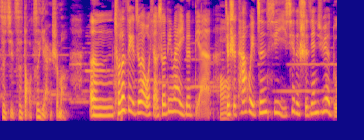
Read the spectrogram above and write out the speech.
自己自导自演是吗？嗯，除了这个之外，我想说另外一个点，哦就是他会珍惜一切的时间去阅读。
